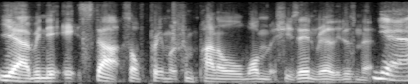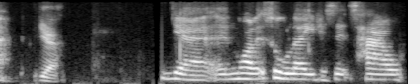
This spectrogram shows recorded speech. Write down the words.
Yeah, I mean, it, it starts off pretty much from panel one that she's in, really, doesn't it? Yeah. Yeah. Yeah, and while it's all ages, it's how,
